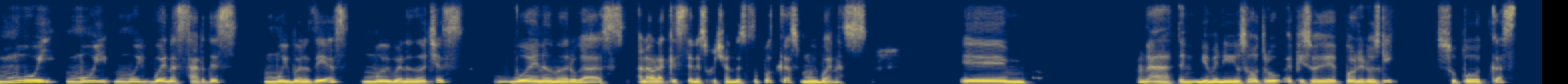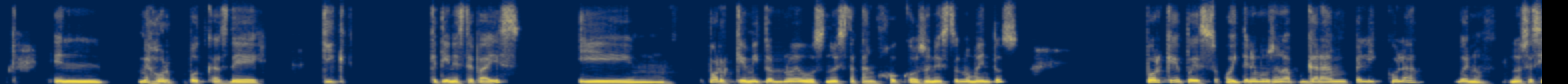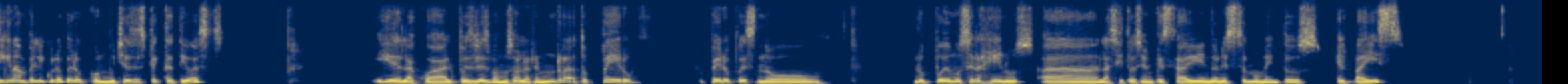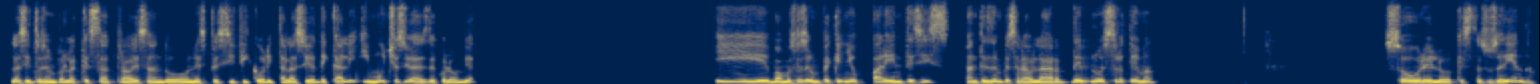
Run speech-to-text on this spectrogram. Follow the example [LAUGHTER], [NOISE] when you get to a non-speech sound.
Muy, muy, muy buenas tardes, muy buenos días, muy buenas noches, buenas madrugadas. A la hora que estén escuchando este podcast, muy buenas. Em, nada, bienvenidos a otro episodio de Poleros Geek, su podcast, el mejor podcast de geek que tiene este país. ¿Y por qué Mitos Nuevos no está tan jocoso en estos momentos? Porque pues hoy tenemos una gran película bueno, no sé si gran película, pero con muchas expectativas y de la cual pues les vamos a hablar en un rato, pero, pero pues no, no podemos ser ajenos a la situación que está viviendo en estos momentos el país, la situación por la que está atravesando en específico ahorita la ciudad de Cali y muchas ciudades de Colombia. Y vamos a hacer un pequeño paréntesis antes de empezar a hablar de nuestro tema sobre lo que está sucediendo.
